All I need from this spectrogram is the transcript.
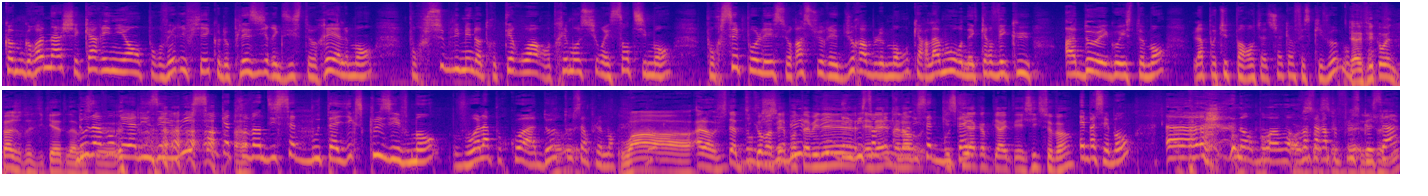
comme Grenache et Carignan pour vérifier que le plaisir existe réellement, pour sublimer notre terroir entre émotions et sentiments, pour s'épauler, se rassurer durablement, car l'amour n'est qu'un vécu à deux égoïstement. La petite parenthèse, chacun fait ce qu'il veut. Elle fait combien de pages votre étiquette là Nous que- avons réalisé 897 bouteilles exclusivement. Voilà pourquoi à deux, tout simplement. Waouh Alors juste un petit Donc, commentaire pour terminer, une des Hélène. Alors 897 qu'est-ce qu'il a comme caractéristique ce vin? Eh ben c'est bon. Euh, non, bon, on va- va faire un peu plus que ça.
